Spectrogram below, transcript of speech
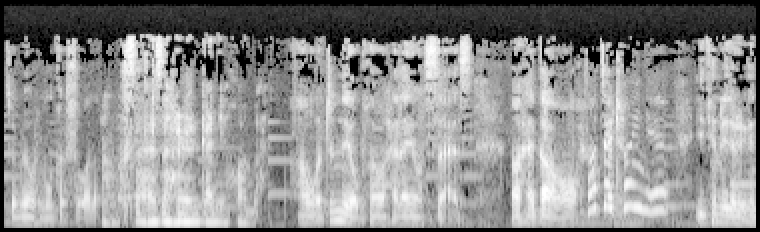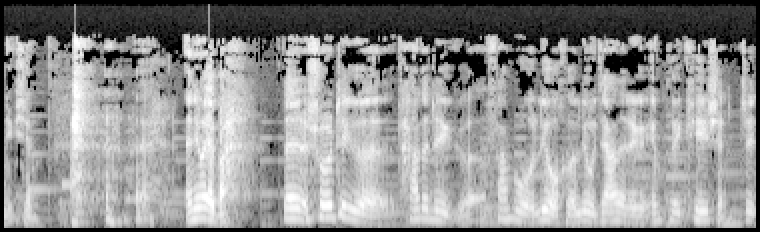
就没有什么可说的。啊，四 S 还是赶紧换吧。啊，我真的有朋友还在用四 S，然后还告诉我还要再撑一年，一听这就是一个女性。哎，anyway 吧。但是说这个它的这个发布六和六加的这个 implication，这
